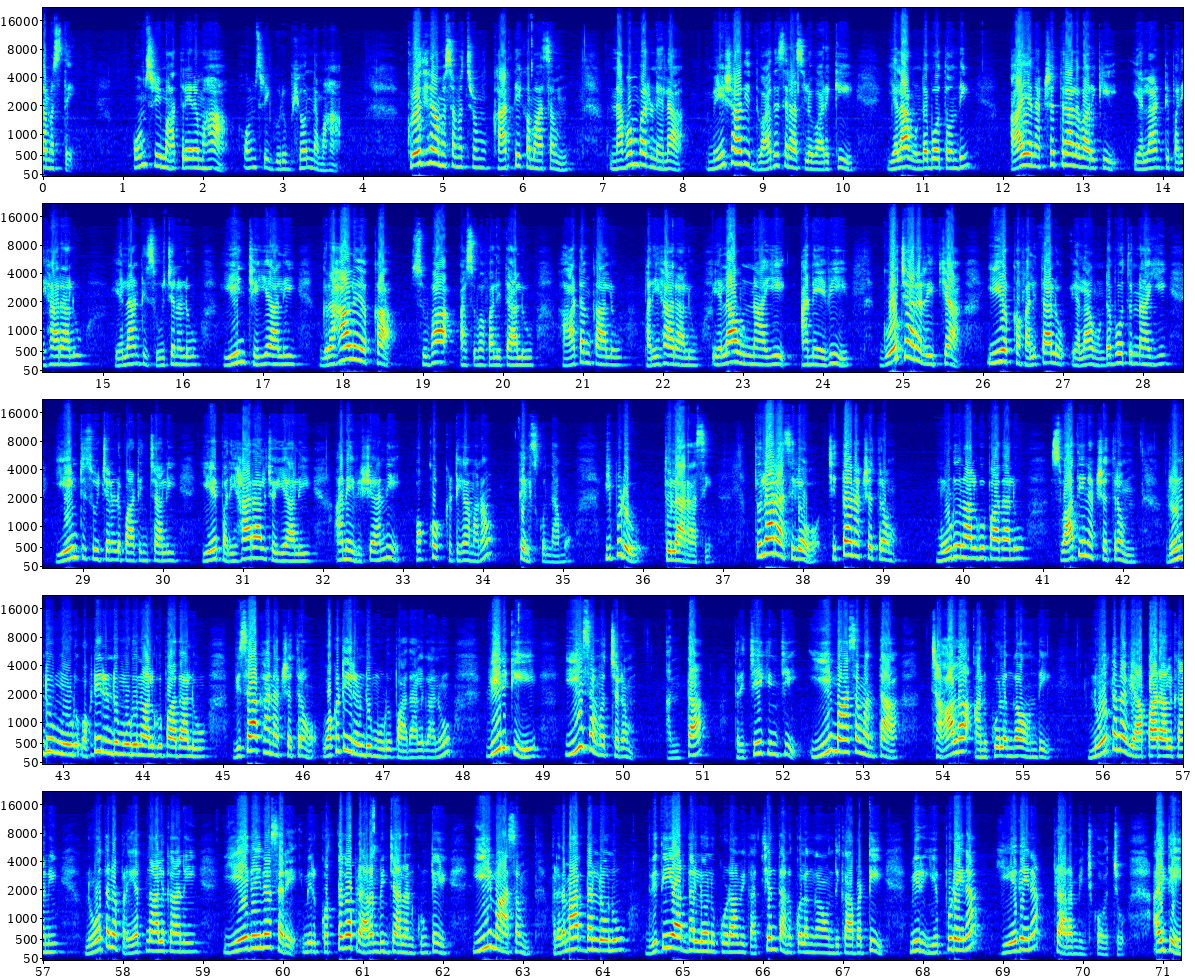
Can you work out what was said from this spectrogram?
నమస్తే. ఓం శ్రీ మాత్రే నమ. ఓం శ్రీ గురుభ్యో నమ. క్రోధినామ సంవత్సరం కార్తీక మాసం నవంబరు నెల మేషాది ద్వాదశ రాశుల వారికి ఎలా ఉండబోతోంది? ఆయా నక్షత్రాల వారికి ఎలాంటి పరిహారాలు ఎలాంటి సూచనలు ఏం చెయ్యాలి? గ్రహాల యొక్క శుభ అశుభ ఫలితాలు ఆటంకాలు పరిహారాలు ఎలా ఉన్నాయి అనేవి గోచార రీత్యా ఈ యొక్క ఫలితాలు ఎలా ఉండబోతున్నాయి? ఏంటి సూచనలు పాటించాలి? ఏ పరిహారాలు చేయాలి అనే విషయాన్ని ఒక్కొక్కటిగా మనం తెలుసుకుందాము. ఇప్పుడు తులారాశి. తులారాశిలో చిత్తా నక్షత్రం మూడు నాలుగు పాదాలు స్వాతి నక్షత్రం రెండు మూడు ఒకటి రెండు మూడు నాలుగు పాదాలు విశాఖ నక్షత్రం ఒకటి రెండు మూడు పాదాలుగాను వీరికి ఈ సంవత్సరం అంతా ప్రత్యేకించి ఈ మాసం అంతా చాలా అనుకూలంగా ఉంది. నూతన వ్యాపారాలు కానీ నూతన ప్రయత్నాలు కానీ ఏదైనా సరే మీరు కొత్తగా ప్రారంభించాలనుకుంటే ఈ మాసం ప్రథమార్థంలోనూ ద్వితీయార్థంలోనూ కూడా మీకు అత్యంత అనుకూలంగా ఉంది కాబట్టి మీరు ఎప్పుడైనా ఏదైనా ప్రారంభించుకోవచ్చు. అయితే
